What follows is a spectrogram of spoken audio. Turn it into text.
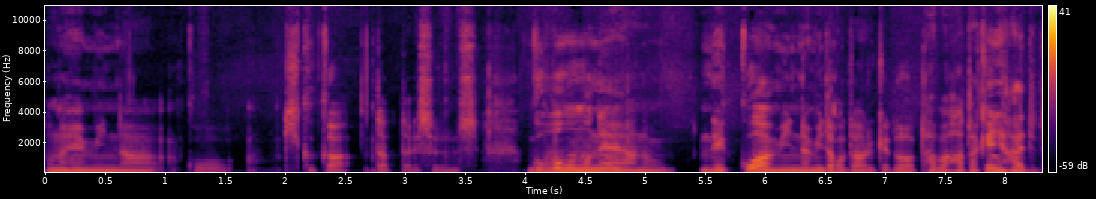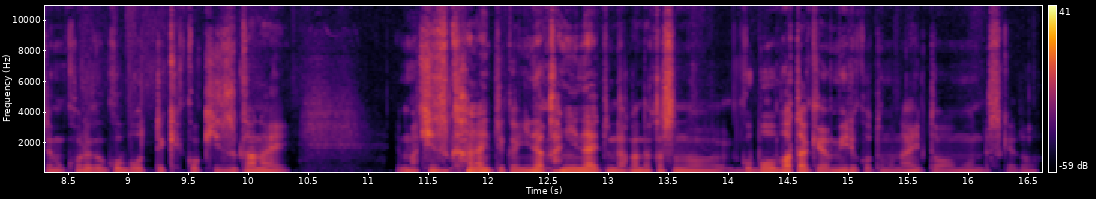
その辺みんな、こう、キク科だったりするんです。ごぼうもね、あの、根っこはみんな見たことあるけど、多分畑に生えててもこれがごぼうって結構気づかない。まあ気づかないっていうか、田舎にいないとなかなかそのごぼう畑を見ることもないとは思うんですけど、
